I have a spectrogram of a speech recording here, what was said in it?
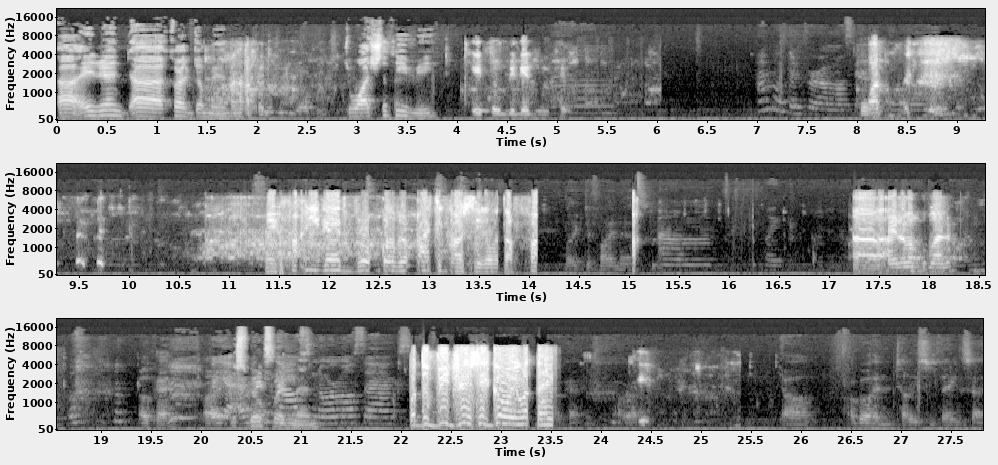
Uh, Adrian, uh, Carl, come in. What happened? To watch the TV. It will begin with him. What? My fucking internet broke because of your casting couch. Hindi what the fuck. like to find nasty. Uh, ayaw naman gumana. Okay. Alright. Just wait for it, man. But the video isn't going. What the heck? Okay. Um, I'll go ahead and tell you some things that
